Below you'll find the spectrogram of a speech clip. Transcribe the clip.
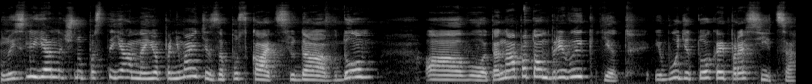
но если я начну постоянно ее, понимаете, запускать сюда в дом, а, вот, она потом привыкнет и будет только и проситься.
